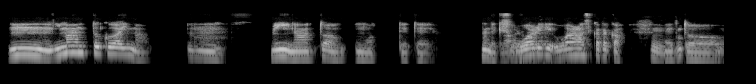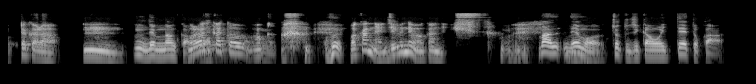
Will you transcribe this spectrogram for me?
うん、今んとこは今、うん、いいなとは思ってて、なんだっけ、終わり、終わらせ方か。うんえっと、だから、うん、うん、でもなんか、終わらせ方はわか わかんない。自分でもわかんない。まあ、でも、ちょっと時間置いてとか、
